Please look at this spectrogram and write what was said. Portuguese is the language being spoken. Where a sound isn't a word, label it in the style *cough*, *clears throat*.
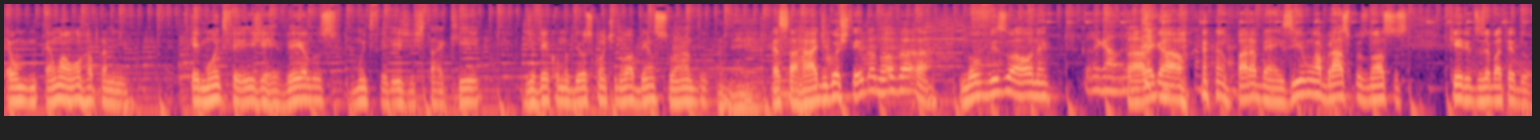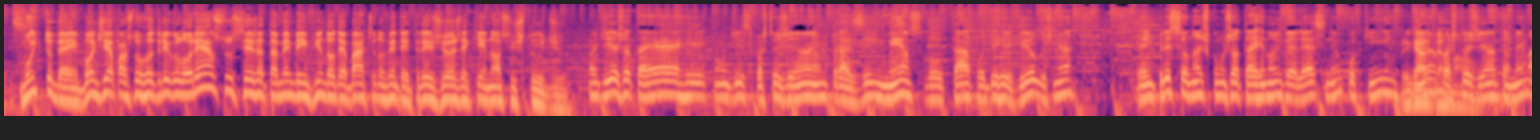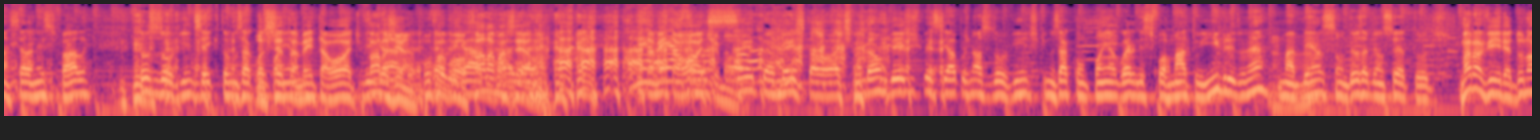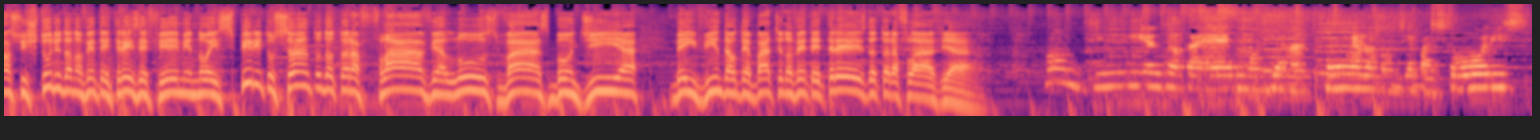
É, um, é uma honra para mim. Fiquei muito feliz de revê-los, muito feliz de estar aqui, de ver como Deus continua abençoando Amém. essa rádio. Gostei da nova novo visual, né? Ficou legal, né? Tá legal. *laughs* Parabéns. E um abraço para os nossos queridos debatedores. Muito bem. Bom dia, pastor Rodrigo Lourenço. Seja também bem-vindo ao debate 93 de hoje aqui em nosso estúdio. Bom dia, JR. Como disse o pastor Jean, é um prazer imenso voltar a poder revê-los, né? É impressionante como o JR não envelhece nem um pouquinho. Obrigado, né? meu Pastor irmão. Jean também, Marcela nem se fala. Todos os ouvintes aí que estão nos acompanhando. Você também tá ótimo. Fala, Obrigado. Jean, por favor. Obrigado, Fala, Marcelo. *laughs* Você também tá ótimo. Você também está ótimo. Mandar um beijo especial para os nossos ouvintes que nos acompanham agora nesse formato híbrido, né? Uma bênção. Deus abençoe a todos. Maravilha, do nosso estúdio da 93 FM no Espírito Santo, doutora Flávia Luz Vaz, bom dia. Bem-vinda ao debate 93, doutora Flávia. Bom dia, JR, bom dia, Marcela, bom dia, pastores.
